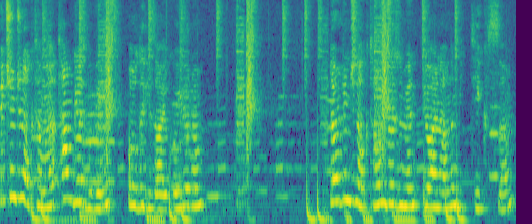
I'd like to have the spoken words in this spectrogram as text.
Üçüncü noktamı tam göz bebeğimin olduğu hizaya koyuyorum. Dördüncü noktam gözümün yuvarlanın bittiği kısım.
